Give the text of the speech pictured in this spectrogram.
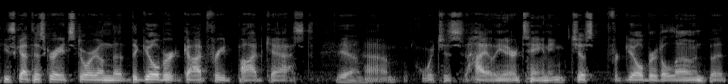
he's got this great story on the the Gilbert Gottfried podcast, yeah, um, which is highly entertaining just for Gilbert alone. But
